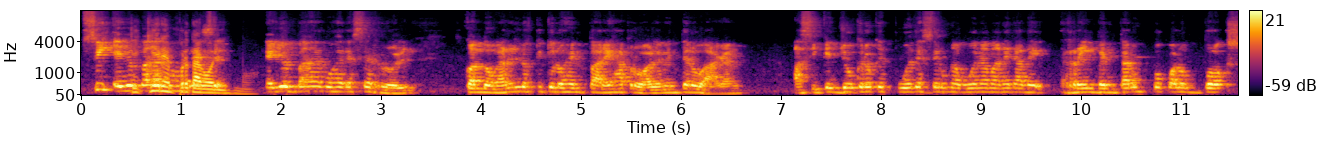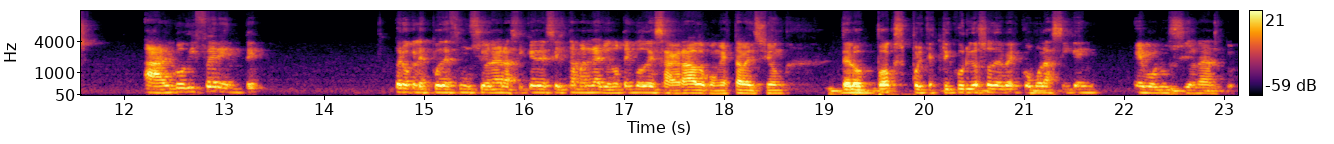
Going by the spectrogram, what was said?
Sí, ellos que quieren protagonismo. ellos van a coger ese rol. Cuando ganen los títulos en pareja, probablemente lo hagan. Así que yo creo que puede ser una buena manera de reinventar un poco a los Bucks a algo diferente, pero que les puede funcionar. Así que de cierta manera yo no tengo desagrado con esta versión de los Bucks porque estoy curioso de ver cómo la siguen evolucionando.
